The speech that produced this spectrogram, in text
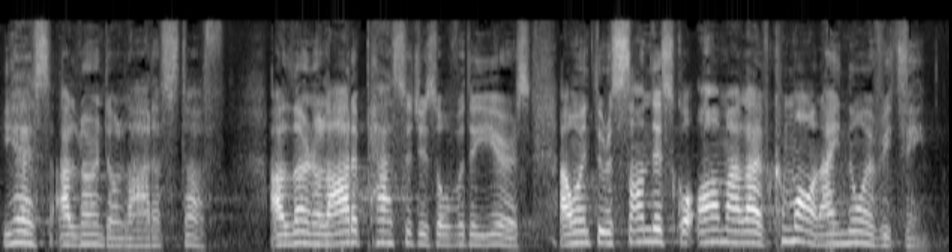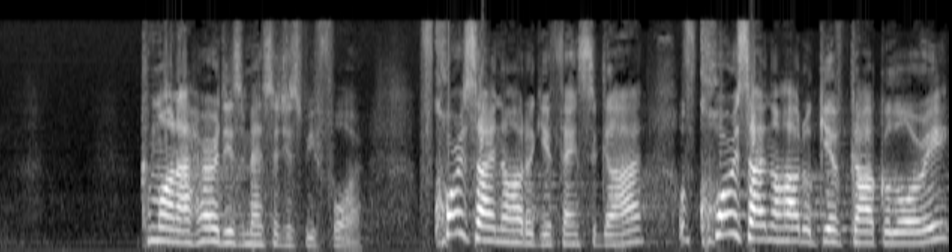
Yes, I learned a lot of stuff. I learned a lot of passages over the years. I went through Sunday school all my life. Come on, I know everything. Come on, I heard these messages before. Of course, I know how to give thanks to God. Of course, I know how to give God glory.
